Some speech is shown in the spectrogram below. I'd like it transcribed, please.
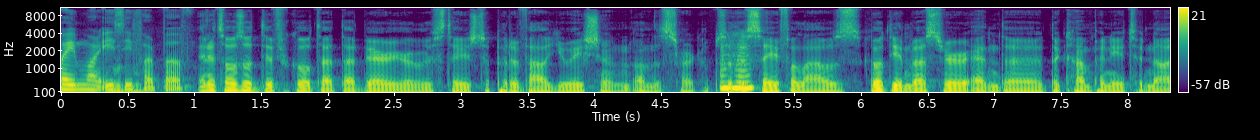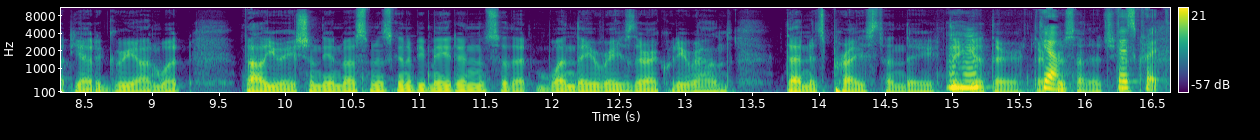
way more easy Mhm. for both. And it's also difficult at that very early stage to put a valuation on the startup. So Mhm. the safe allows both the investor and the, the company to not yet agree on what valuation the investment is going to be made in so that when they raise their equity round, then it's priced and they, they Mhm. get their, their Yeah, percentage. That's correct.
